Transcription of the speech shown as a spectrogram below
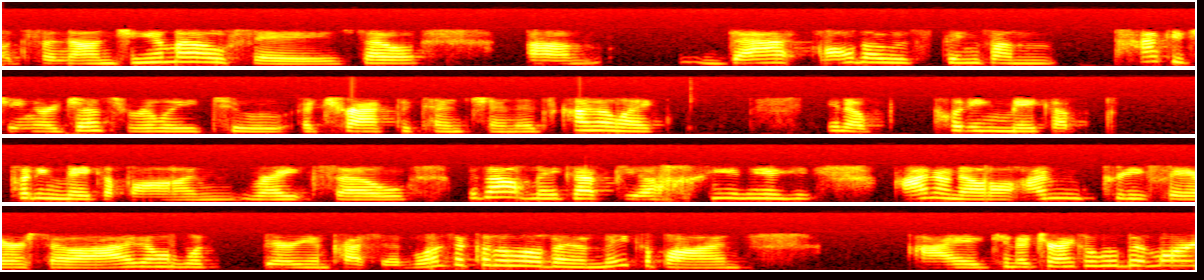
it's the non GMO phase. So um, that all those things on packaging are just really to attract attention. It's kind of like, you know, putting makeup putting makeup on, right? So without makeup, you know, you know, I don't know. I'm pretty fair, so I don't look very impressive. Once I put a little bit of makeup on, I can attract a little bit more.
